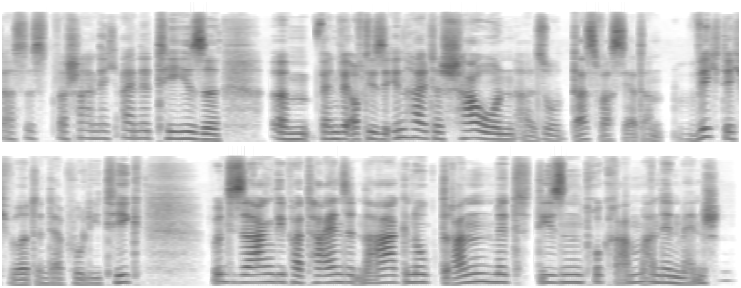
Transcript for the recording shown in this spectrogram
Das ist wahrscheinlich eine These. Ähm, wenn wir auf diese Inhalte schauen, also das, was ja dann wichtig wird in der Politik, würden Sie sagen, die Parteien sind nah genug dran mit diesen Programmen an den Menschen?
